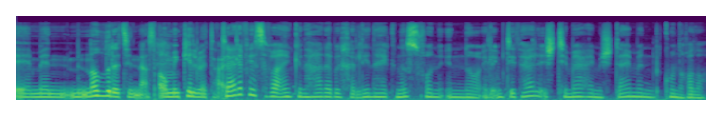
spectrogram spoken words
من من نظرة الناس أو من كلمة عيب تعرف يا صفاء يمكن هذا بخلينا هيك نصفن إنه الامتثال الاجتماعي مش دائما بيكون غلط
